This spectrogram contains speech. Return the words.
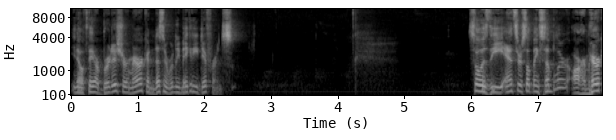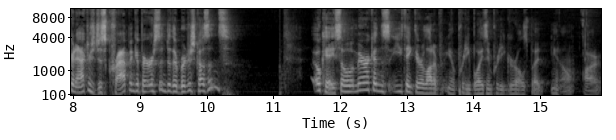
You know, if they are British or American, it doesn't really make any difference. So is the answer something simpler? Are American actors just crap in comparison to their British cousins? Okay, so Americans, you think there are a lot of you know pretty boys and pretty girls, but you know are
